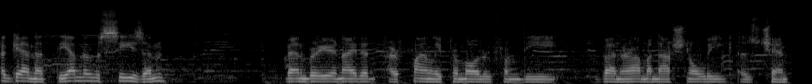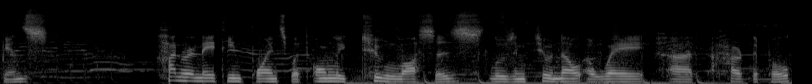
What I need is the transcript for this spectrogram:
again, at the end of the season, Banbury United are finally promoted from the Vanarama National League as champions. 118 points with only two losses, losing 2-0 away at Hartlepool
